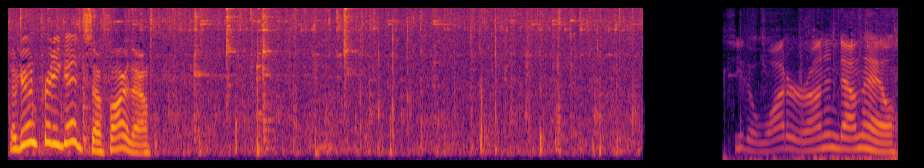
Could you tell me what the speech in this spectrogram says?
They're doing pretty good so far though. See the water running down the hill.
